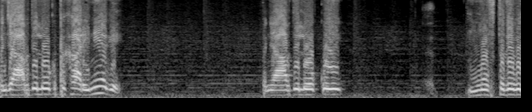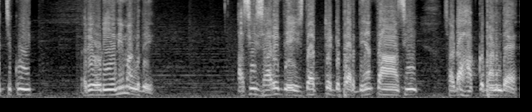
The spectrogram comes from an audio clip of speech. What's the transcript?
ਪੰਜਾਬ ਦੇ ਲੋਕ ਭਿਖਾਰੀ ਨਹੀਂ ਹੈਗੇ। ਪੰਜਾਬ ਦੇ ਲੋਕ ਕੋਈ ਮੁਫਤ ਦੇ ਵਿੱਚ ਕੋਈ ਰਿਓੜੀਆਂ ਨਹੀਂ ਮੰਗਦੇ। ਅਸੀਂ ਸਾਰੇ ਦੇਸ਼ ਦਾ ਢਿੱਡ ਭਰਦੇ ਹਾਂ ਤਾਂ ਅਸੀਂ ਸਾਡਾ ਹੱਕ ਬਣਦਾ ਹੈ।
